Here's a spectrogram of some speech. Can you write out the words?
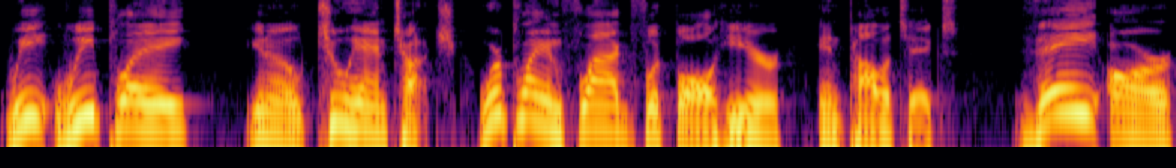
We we play, you know, two hand touch. We're playing flag football here in politics. They are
